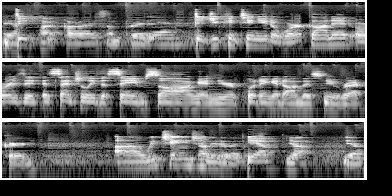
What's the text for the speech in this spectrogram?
Yeah, Did, Par- Paradise and Prayer. yeah. did you continue to work on it, or is it essentially the same song and you're putting it on this new record? Uh, we changed a little bit. Yeah. Yeah, yeah.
